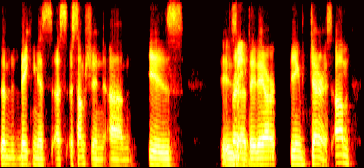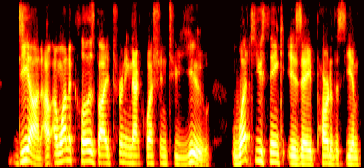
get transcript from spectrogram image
them making this assumption um, is is uh, right. uh, they they are being generous. Um, Dion, I, I want to close by turning that question to you. What do you think is a part of the CM,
